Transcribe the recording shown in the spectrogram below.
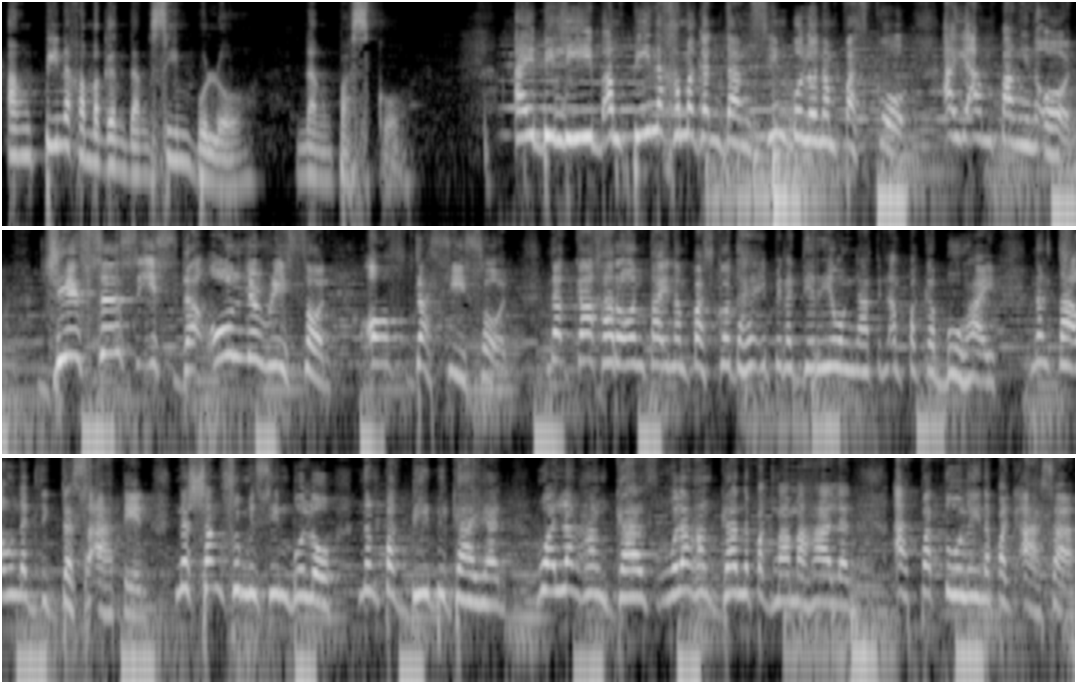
ang pinakamagandang simbolo ng Pasko? I believe ang pinakamagandang simbolo ng Pasko ay ang Panginoon. Jesus is the only reason of the season. Nagkakaroon tayo ng Pasko dahil ipinagdiriwang natin ang pagkabuhay ng taong nagligtas sa atin na siyang sumisimbolo ng pagbibigayan, walang hanggan, walang hanggan na pagmamahalan at patuloy na pag-asa.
